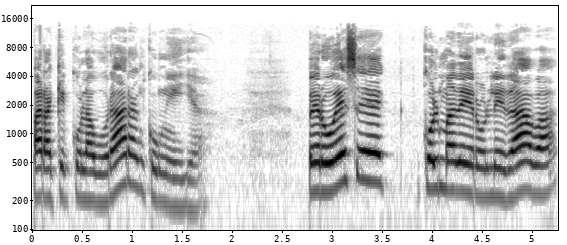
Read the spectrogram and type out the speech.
para que colaboraran con ella. Pero ese colmadero le daba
